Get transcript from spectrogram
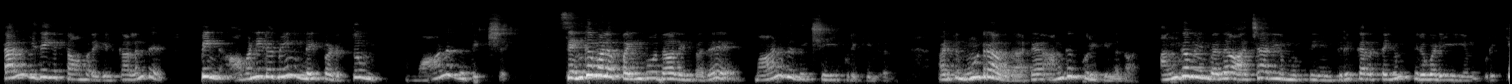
தன் இதய தாமரையில் கலந்து பின் அவனிடமே நிலைப்படுத்தும் மானத தீட்சை. செங்கமல பைம்போதால் என்பது மானத தீட்சையை குறிக்கின்றது. அடுத்து மூன்றாவதாக அங்கம் குறிக்கின்றதால் அங்கம் என்பது ஆச்சாரிய மூர்த்தியின் திருக்கரத்தையும் திருவடியையும் குறிக்க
